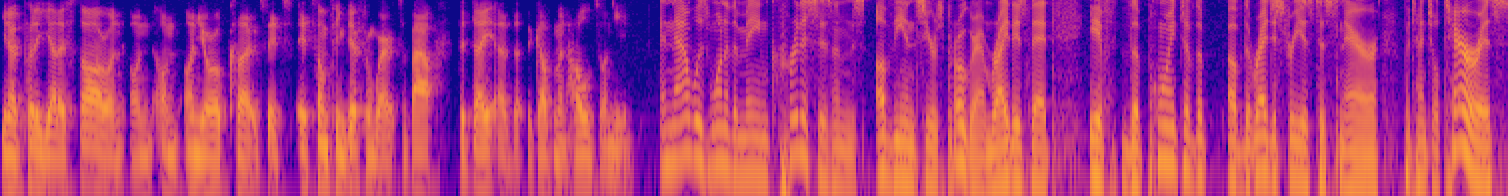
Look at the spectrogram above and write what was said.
you know put a yellow star on on on, on your clothes. It's it's something different where it's about the data that the government holds on you and that was one of the main criticisms of the NSEERS program, right? Is that if the point of the of the registry is to snare potential terrorists,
